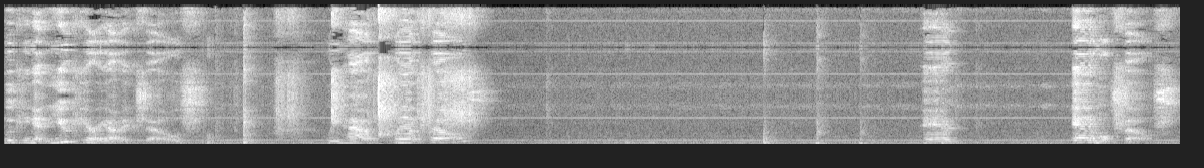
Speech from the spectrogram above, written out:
looking at eukaryotic cells, we have plant cells and animal cells.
